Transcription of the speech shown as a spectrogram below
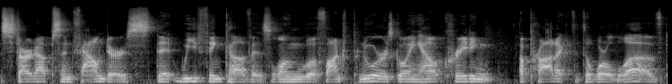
startups and founders that we think of as lone wolf entrepreneurs going out creating a product that the world loved,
